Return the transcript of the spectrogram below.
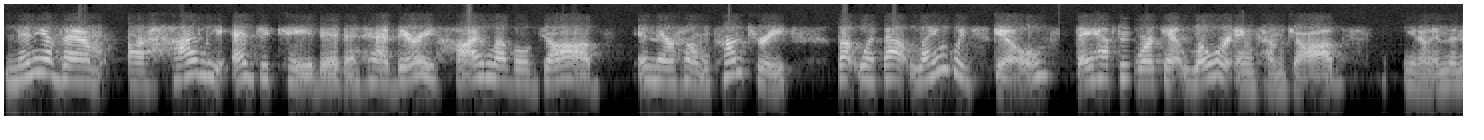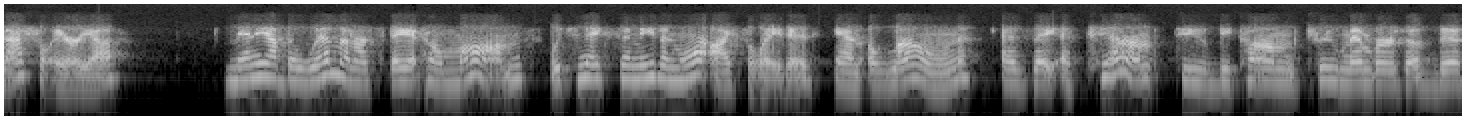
Many of them are highly educated and have very high level jobs in their home country, but without language skills, they have to work at lower income jobs, you know, in the Nashville area. Many of the women are stay at home moms, which makes them even more isolated and alone as they attempt to become true members of this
